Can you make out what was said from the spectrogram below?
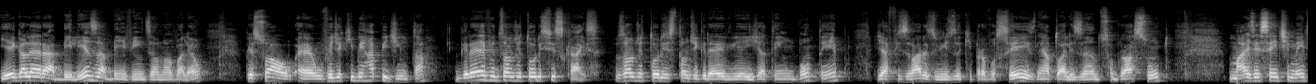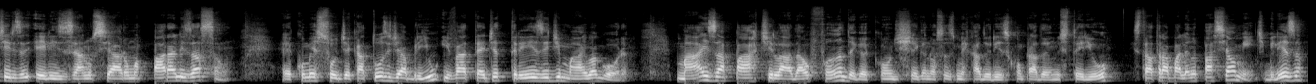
E aí galera, beleza? Bem-vindos ao Nova Léo. Pessoal, é um vídeo aqui bem rapidinho, tá? Greve dos auditores fiscais. Os auditores estão de greve aí já tem um bom tempo, já fiz vários vídeos aqui para vocês, né, atualizando sobre o assunto, mas recentemente eles, eles anunciaram uma paralisação. É, começou dia 14 de abril e vai até dia 13 de maio agora. Mas a parte lá da alfândega, onde chegam nossas mercadorias compradas no exterior, está trabalhando parcialmente, beleza?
